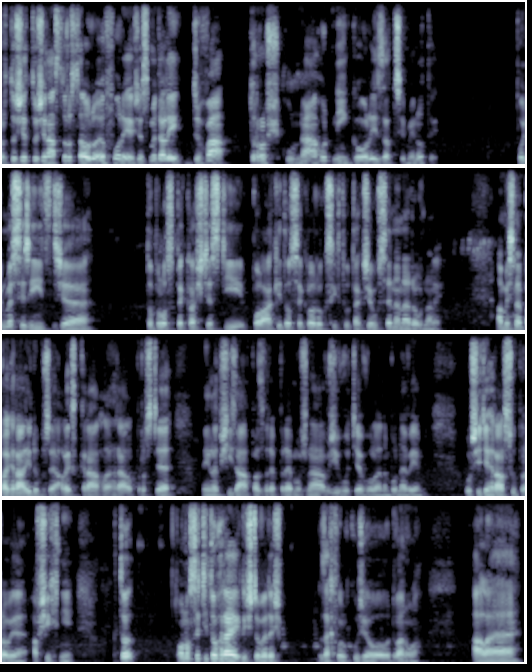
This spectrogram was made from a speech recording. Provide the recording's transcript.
Protože to, že nás to dostalo do euforie, že jsme dali dva trošku náhodný góly za tři minuty, pojďme si říct, že to bylo z pekla štěstí. Poláky to seklo do ksichtu, takže už se nenarovnali. A my jsme pak hráli dobře. Alex Kráhle hrál prostě nejlepší zápas v repre možná v životě, vole, nebo nevím. Určitě hrál suprově a všichni. To, ono se ti to hraje, když to vedeš za chvilku, že jo, 2-0 ale,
